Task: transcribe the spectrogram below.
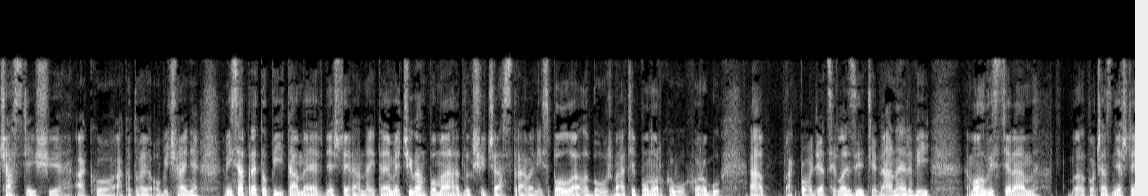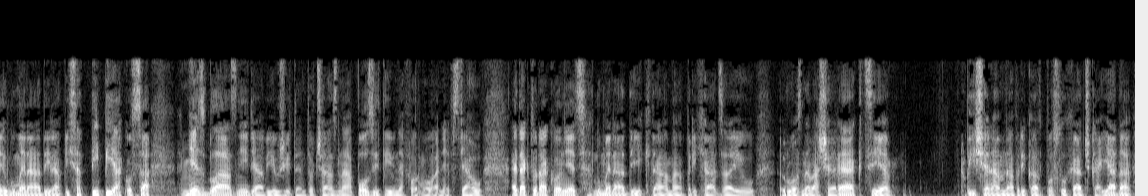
častejšie, ako, ako to je obyčajne. My sa preto pýtame v dnešnej rannej téme, či vám pomáha dlhší čas strávený spolu, alebo už máte ponorkovú chorobu a tak povediať si leziete na nervy. Mohli ste nám e, počas dnešnej Lumenády napísať tipy, ako sa nezblázniť a využiť tento čas na pozitívne formovanie vzťahov. Aj takto nakoniec Lumenády k nám prichádzajú rôzne vaše reakcie. Píše nám napríklad poslucháčka Jana,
